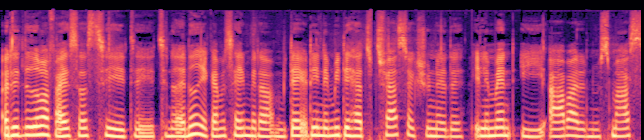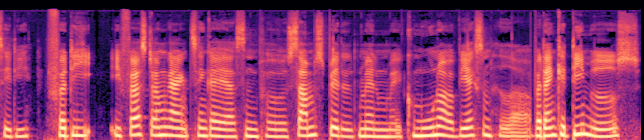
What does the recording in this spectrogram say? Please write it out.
Og det leder mig faktisk også til, et, til noget andet, jeg gerne vil tale med dig om i dag, og det er nemlig det her tværsektionelle element i arbejdet med Smart City. Fordi i første omgang tænker jeg sådan på samspillet mellem øh, kommuner og virksomheder. Hvordan kan de mødes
